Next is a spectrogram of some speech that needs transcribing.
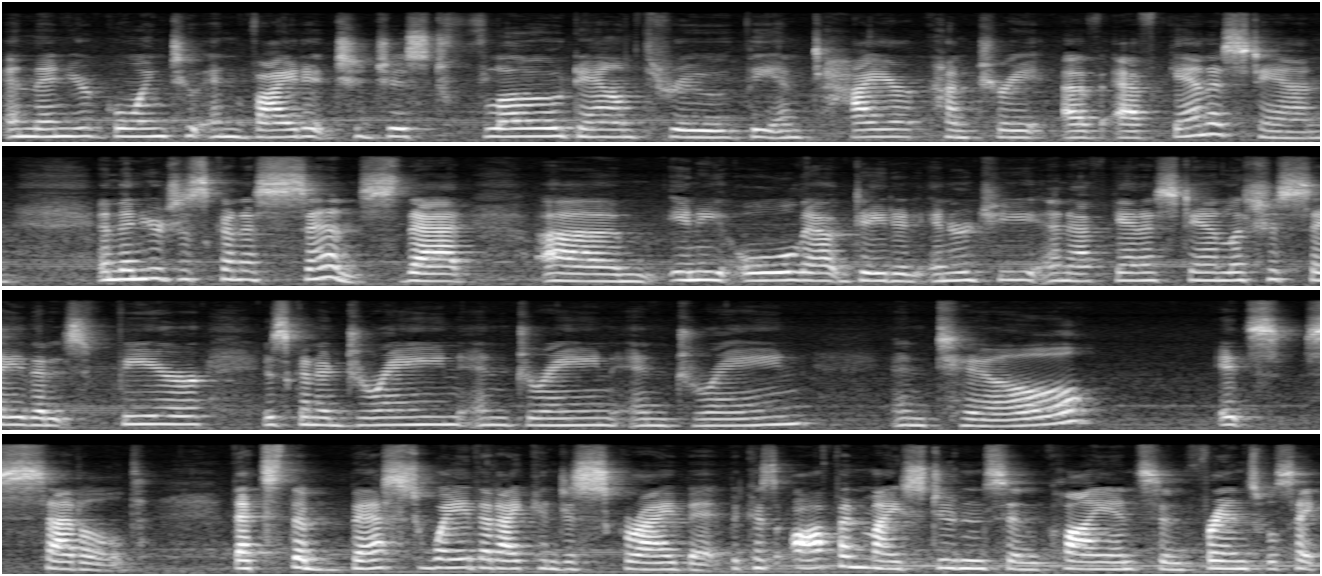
and then you're going to invite it to just flow down through the entire country of Afghanistan. And then you're just going to sense that um, any old outdated energy in Afghanistan, let's just say that its fear is going to drain and drain and drain until it's settled. That's the best way that I can describe it because often my students and clients and friends will say,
